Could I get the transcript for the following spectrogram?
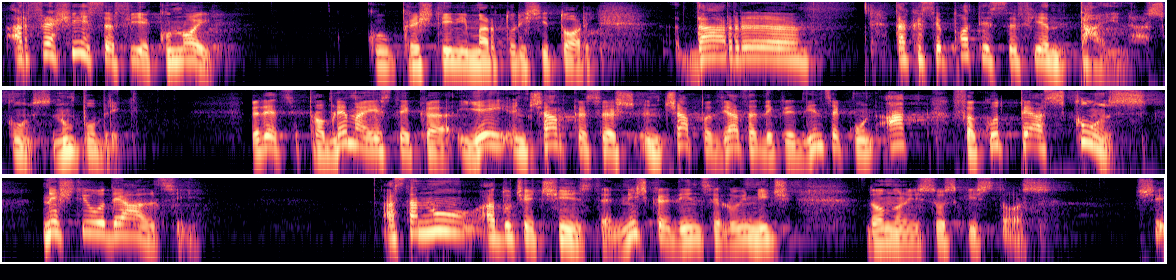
ar vrea și ei să fie cu noi, cu creștinii mărturisitori. Dar dacă se poate să fie în taină, ascuns, nu în public. Vedeți, problema este că ei încearcă să-și înceapă viața de credință cu un act făcut pe ascuns, neștiut de alții. Asta nu aduce cinste nici credinței lui, nici Domnul Isus Hristos. Și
